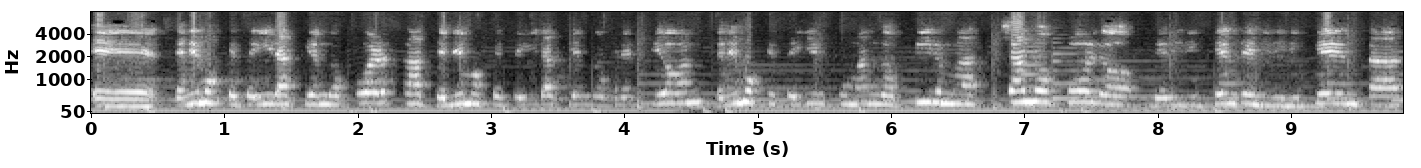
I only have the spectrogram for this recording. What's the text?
Eh, tenemos que seguir haciendo fuerza, tenemos que seguir haciendo presión, tenemos que seguir sumando firmas, ya no solo de dirigentes y dirigentas,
